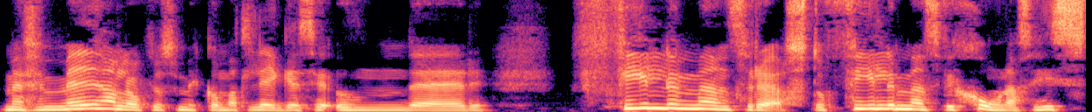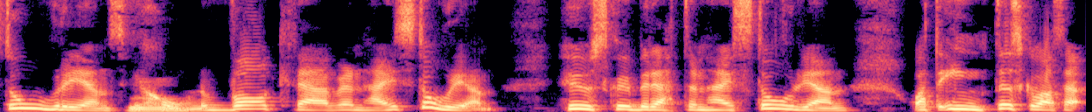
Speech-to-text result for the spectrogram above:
Men för mig handlar det också så mycket om att lägga sig under filmens röst och filmens vision, alltså historiens Mm. vision. Vad kräver den här historien? Hur ska vi berätta den här historien? Och att det inte ska vara så här,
